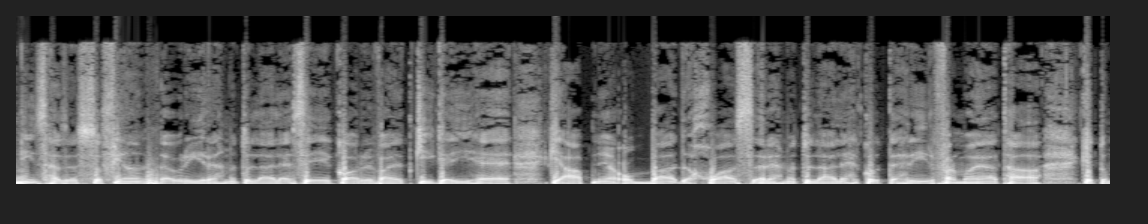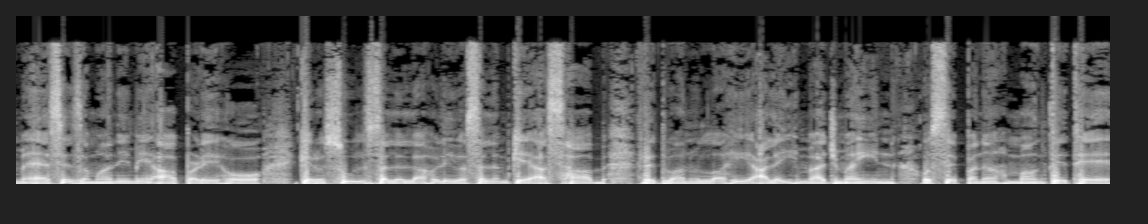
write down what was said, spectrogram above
نیز حضرت سفیان ثوری رحمۃ اللہ علیہ سے ایک اور روایت کی گئی ہے کہ آپ نے عباد خواص رحمۃ اللہ علیہ کو تحریر فرمایا تھا کہ تم ایسے زمانے میں آ پڑے ہو کہ رسول صلی اللہ علیہ وسلم کے اصحاب ردوان اللہ علیہم اجمعین اس سے پناہ مانگتے تھے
